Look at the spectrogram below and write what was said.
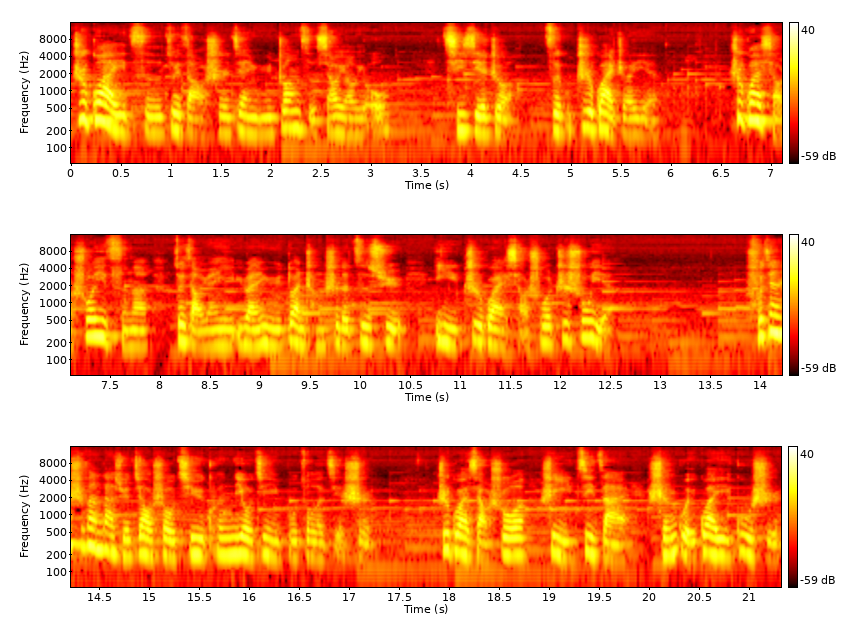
志怪一词最早是见于《庄子·逍遥游》，其写者自志怪者也。志怪小说一词呢，最早源于源于段成式的自序《亦志怪小说之书》也。福建师范大学教授齐玉坤又进一步做了解释：志怪小说是以记载神鬼怪异故事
